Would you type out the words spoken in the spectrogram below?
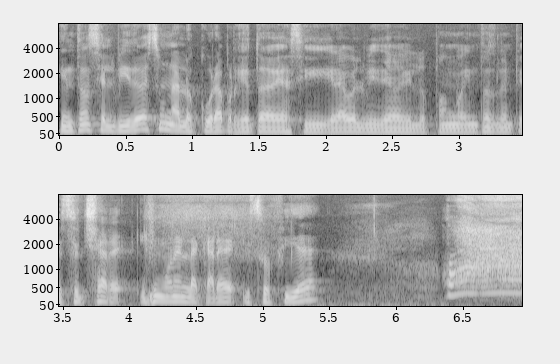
Entonces el video es una locura porque yo todavía sí grabo el video y lo pongo. Entonces le empiezo a echar limón en la cara y Sofía. ¡Ah!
